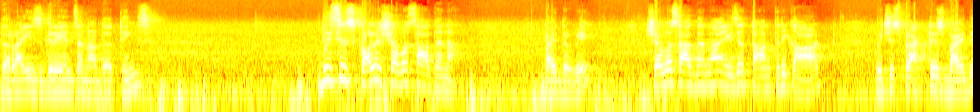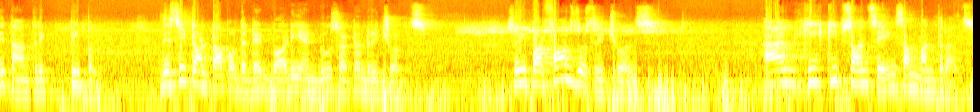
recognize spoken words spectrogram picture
the rice grains and other things. This is called Shavasadhana. By the way, Shavasadhana is a tantric art which is practiced by the tantric people they sit on top of the dead body and do certain rituals. So he performs those rituals and he keeps on saying some mantras.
